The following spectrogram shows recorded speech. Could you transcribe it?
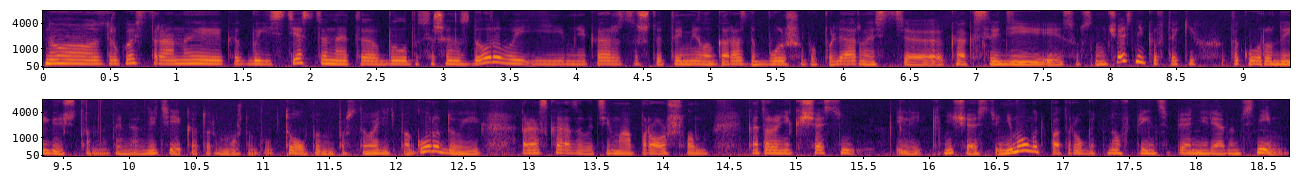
но с другой стороны, как бы естественно, это было бы совершенно здорово, и мне кажется, что это имело гораздо большую популярность э, как среди, собственно, участников таких, такого рода игр, там, например, детей, которым можно было толпами просто водить по городу и рассказывать им о прошлом, которое они, к счастью, или к несчастью, не могут потрогать, но, в принципе, они рядом с ним.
